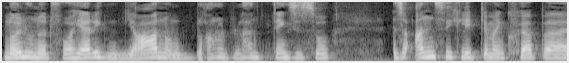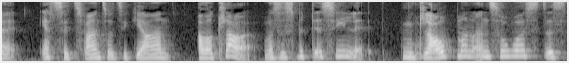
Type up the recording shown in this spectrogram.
900 vorherigen Jahren und bla bla bla. Und du denkst so, also an sich lebt ja mein Körper erst seit 22 Jahren aber klar, was ist mit der Seele? Glaubt man an sowas, dass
